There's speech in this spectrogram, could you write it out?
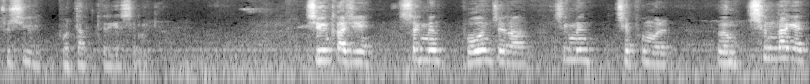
주시길 부탁드리겠습니다. 지금까지 생명 보온제나 생명 제품을 엄청나게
